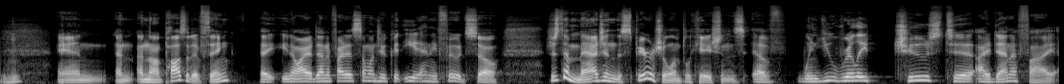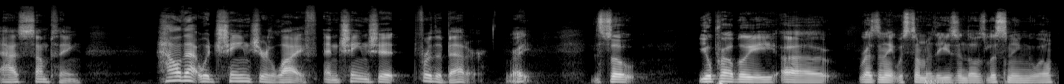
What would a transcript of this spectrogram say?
Mm-hmm. And, and and a positive thing, you know, I identified as someone who could eat any food. So just imagine the spiritual implications of when you really choose to identify as something, how that would change your life and change it for the better. right? So you'll probably uh, resonate with some of these, and those listening will.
